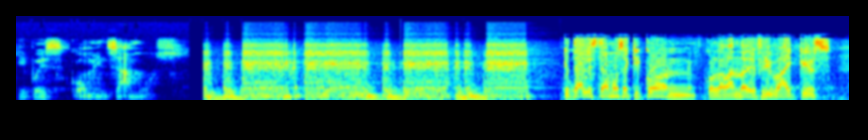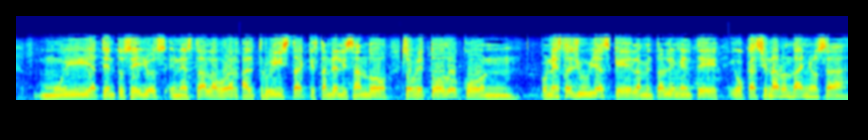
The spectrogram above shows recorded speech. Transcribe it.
Y pues comenzamos. ¿Qué tal? Estamos aquí con, la banda de Free Bikers, muy atentos ellos en esta labor altruista que están realizando, sobre todo con, estas lluvias que lamentablemente ocasionaron daños a,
